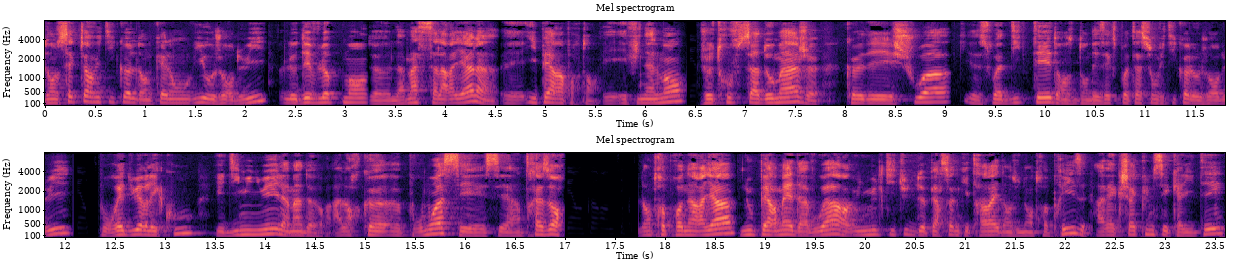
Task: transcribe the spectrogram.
dans le secteur viticole dans lequel on vit aujourd'hui, le développement de la masse salariale est hyper important. Et, finalement, je trouve ça dommage que des choix soient dictés dans, des exploitations viticoles aujourd'hui pour réduire les coûts et diminuer la main-d'œuvre. Alors que euh, pour moi, c'est un trésor. L'entrepreneuriat nous permet d'avoir une multitude de personnes qui travaillent dans une entreprise avec chacune ses qualités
